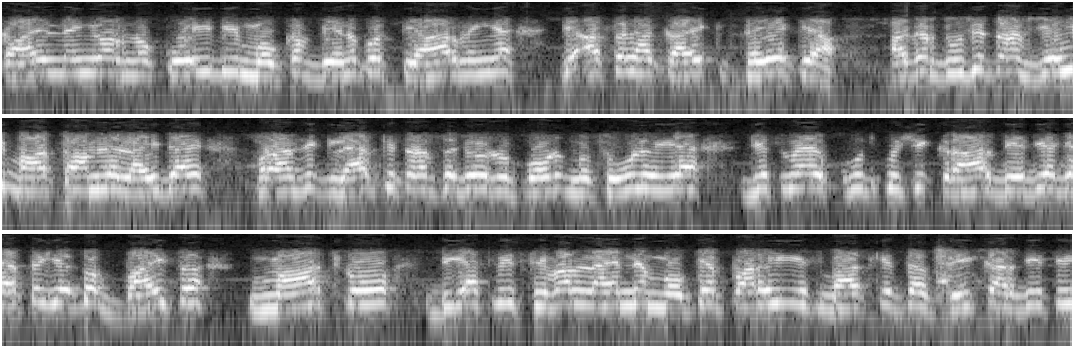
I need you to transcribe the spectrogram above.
قائل نہیں اور کوئی بھی موقف دینے کو تیار نہیں ہے کہ اصل حقائق تھے کیا۔ اگر دوسری طرف یہی بات سامنے لائی جائے فرانسک لیب کی طرف سے جو رپورٹ مصول ہوئی ہے جس میں خودکشی قرار دے دیا گیا تو یہ تو بائیس مارچ کو D S P civil line نے موقع پر ہی اس بات کی تصدیق کر دی تھی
